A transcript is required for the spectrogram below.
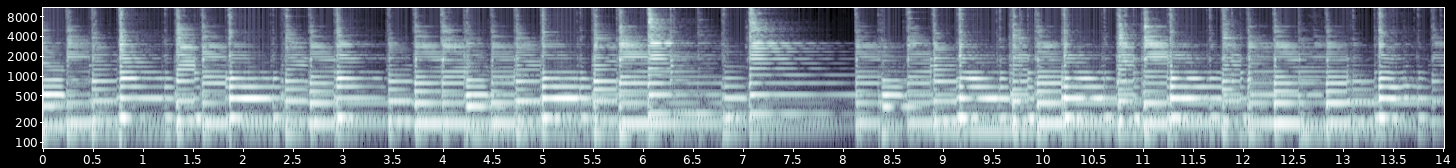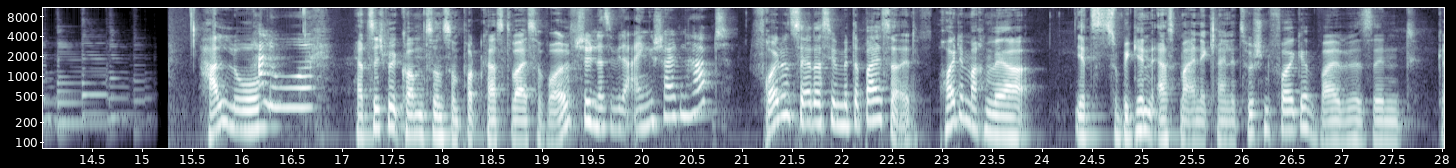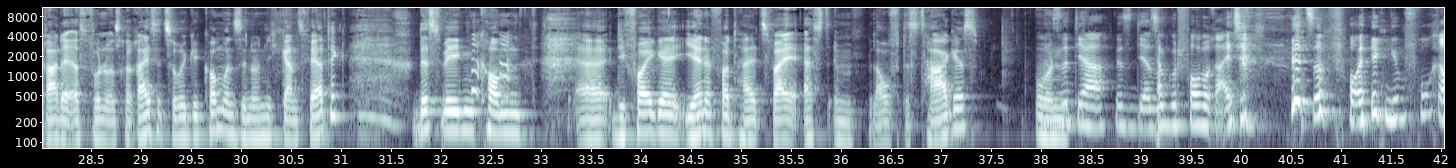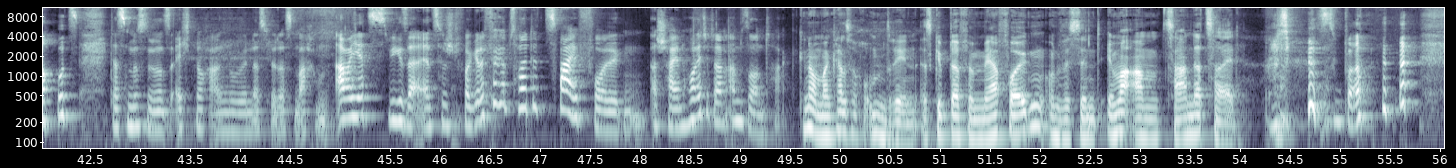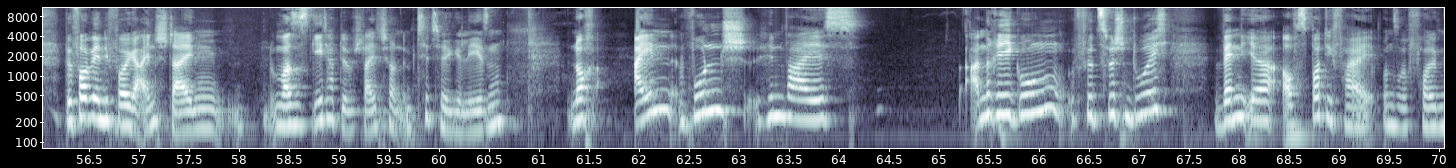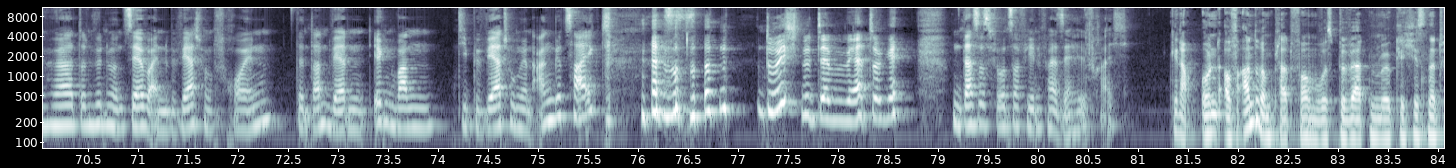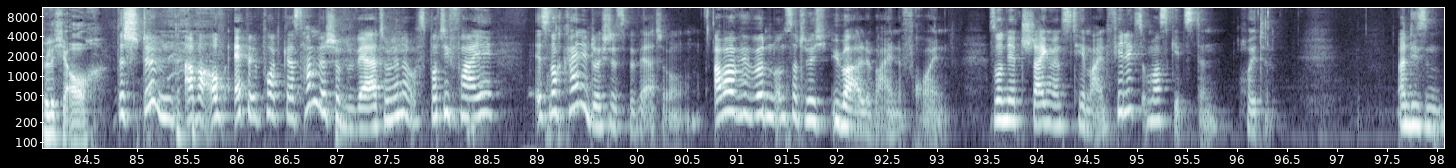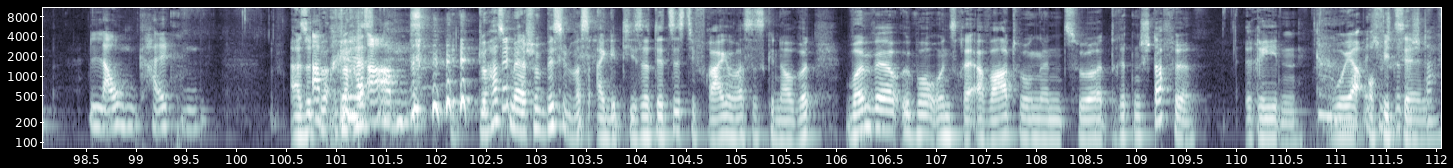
Hallo. Hallo. Herzlich willkommen zu unserem Podcast Weißer Wolf. Schön, dass ihr wieder eingeschaltet habt. Freut uns sehr, dass ihr mit dabei seid. Heute machen wir jetzt zu Beginn erstmal eine kleine Zwischenfolge, weil wir sind gerade erst von unserer Reise zurückgekommen und sind noch nicht ganz fertig. Deswegen kommt äh, die Folge Jennifer Teil 2 erst im Lauf des Tages. Und wir sind ja, wir sind ja so ja. gut vorbereitet mit so Folgen im Voraus. Das müssen wir uns echt noch angewöhnen, dass wir das machen. Aber jetzt, wie gesagt, eine Zwischenfolge. Dafür gibt es heute zwei Folgen. Erscheinen heute dann am Sonntag. Genau, man kann es auch umdrehen. Es gibt dafür mehr Folgen und wir sind immer am Zahn der Zeit. Super. Bevor wir in die Folge einsteigen, um was es geht, habt ihr vielleicht schon im Titel gelesen. Noch ein Wunsch, Hinweis, Anregung für zwischendurch. Wenn ihr auf Spotify unsere Folgen hört, dann würden wir uns sehr über eine Bewertung freuen, denn dann werden irgendwann die Bewertungen angezeigt. Also so ein Durchschnitt der Bewertungen. Und das ist für uns auf jeden Fall sehr hilfreich. Genau. Und auf anderen Plattformen, wo es bewerten möglich ist, natürlich auch. Das stimmt, aber auf Apple Podcast haben wir schon Bewertungen. Auf Spotify ist noch keine Durchschnittsbewertung. Aber wir würden uns natürlich überall über eine freuen. So, und jetzt steigen wir ins Thema ein. Felix, um was geht's denn heute? an diesem lauen, kalten also du, du, hast, du hast mir ja schon ein bisschen was angeteasert. Jetzt ist die Frage, was es genau wird. Wollen wir über unsere Erwartungen zur dritten Staffel reden, wo ja Welche offiziell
